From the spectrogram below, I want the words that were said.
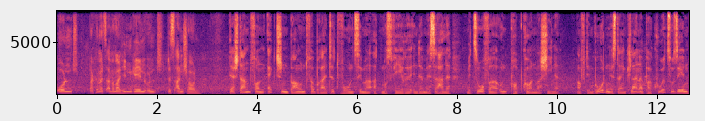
Und da können wir jetzt einfach mal hingehen und das anschauen. Der Stand von Action Bound verbreitet Wohnzimmeratmosphäre in der Messehalle mit Sofa und Popcornmaschine. Auf dem Boden ist ein kleiner Parcours zu sehen.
